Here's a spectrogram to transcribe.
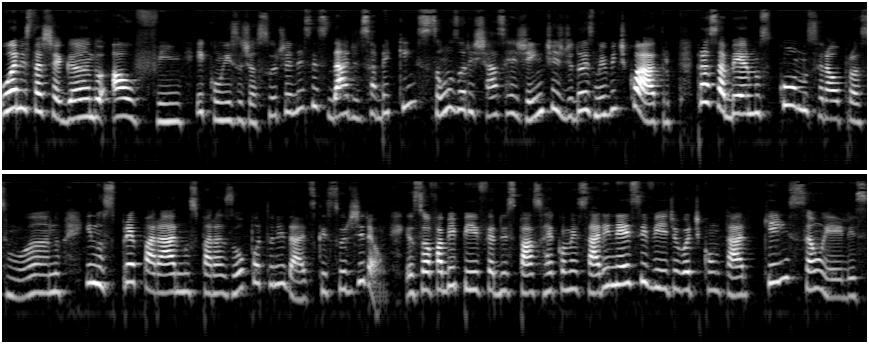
O ano está chegando ao fim e com isso já surge a necessidade de saber quem são os orixás regentes de 2024, para sabermos como será o próximo ano e nos prepararmos para as oportunidades que surgirão. Eu sou a Fabi Piffer do Espaço Recomeçar e nesse vídeo eu vou te contar quem são eles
